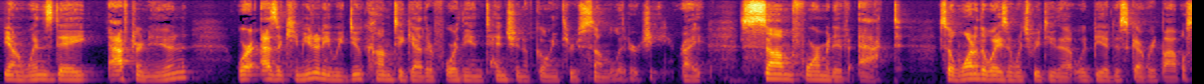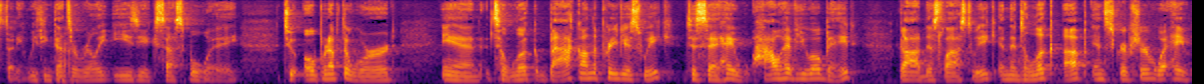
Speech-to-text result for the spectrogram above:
be on Wednesday afternoon where as a community we do come together for the intention of going through some liturgy, right? Some formative act. So one of the ways in which we do that would be a discovery Bible study. We think that's a really easy, accessible way to open up the word and to look back on the previous week to say, hey, how have you obeyed God this last week? And then to look up in scripture, what hey,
